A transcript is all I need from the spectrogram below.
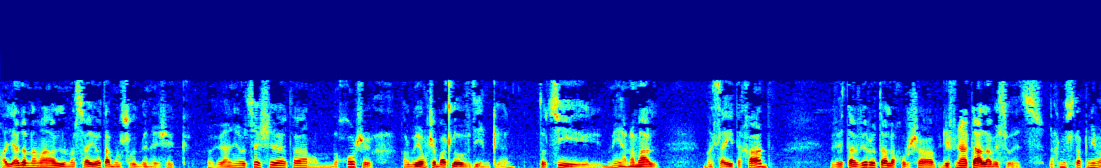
על יד הנמל משאיות עמוסות בנשק, ואני רוצה שאתה בחושך, אבל ביום שבת לא עובדים, כן? תוציא מהנמל משאית אחת ותעביר אותה לחורשה לפני התעלה בסואץ. תכניס אותה פנימה.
